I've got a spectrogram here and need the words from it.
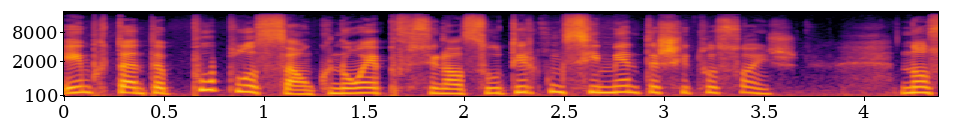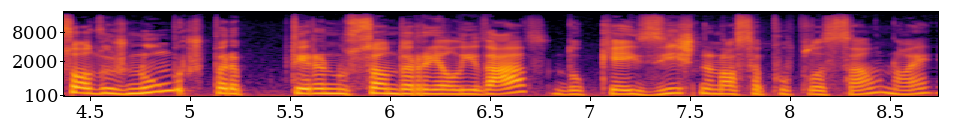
É importante a população que não é profissional de saúde ter conhecimento das situações. Não só dos números, para ter a noção da realidade, do que existe na nossa população, não é?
